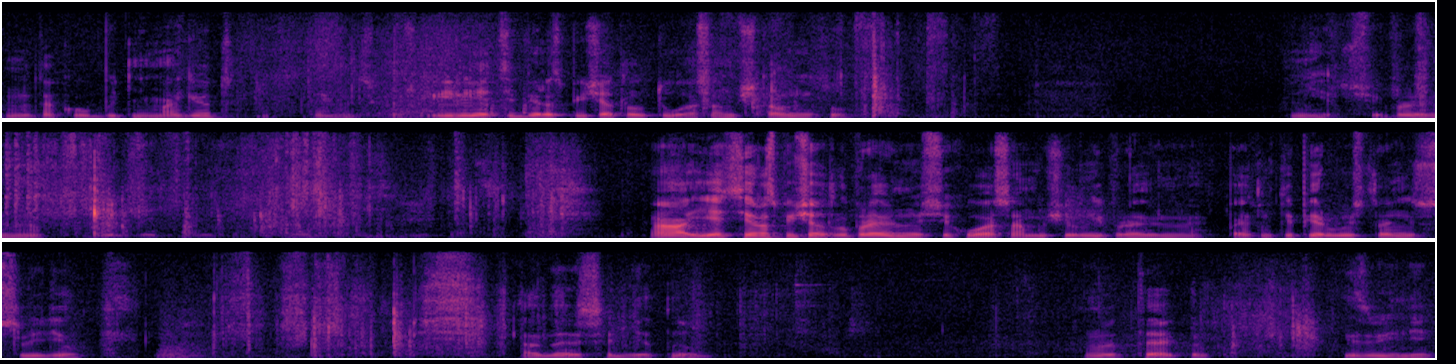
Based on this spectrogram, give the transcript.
Ну, такого быть не могет. Или я тебе распечатал ту, а сам читал не ту. Нет, все правильно. А, я тебе распечатал правильную стиху, а сам учил неправильную. Поэтому ты первую страницу следил. А дальше нет. Ну, вот так вот. Извини.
